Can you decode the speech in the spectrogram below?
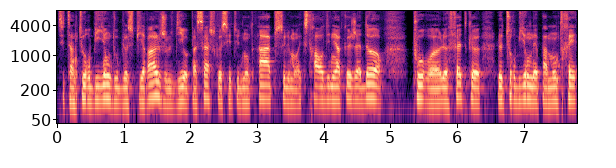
c'est un tourbillon double spirale, je le dis au passage que c'est une montre absolument extraordinaire que j'adore pour euh, le fait que le tourbillon n'est pas montré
